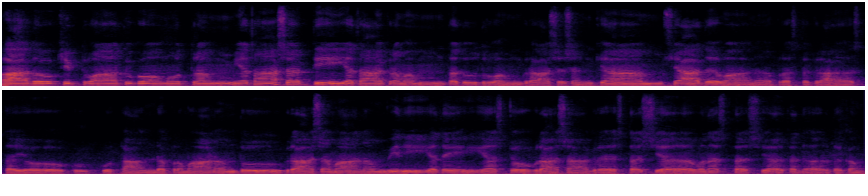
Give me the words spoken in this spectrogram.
आदौ क्षिप्त्वा तु गोमूत्रं यथाशक्ति, यथाक्रमं तदुध्रुवं ग्राससङ्ख्यां स्याद्वानप्रस्थग्राहस्तयो कुक्कुटाण्डप्रमाणं तु ग्रासमानं विधीयते अष्टो ग्रासाग्रस्तस्य वनस्तस्य तदर्धकम्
